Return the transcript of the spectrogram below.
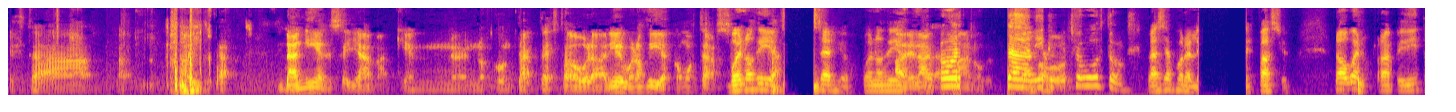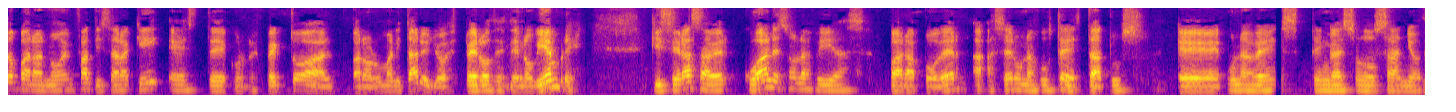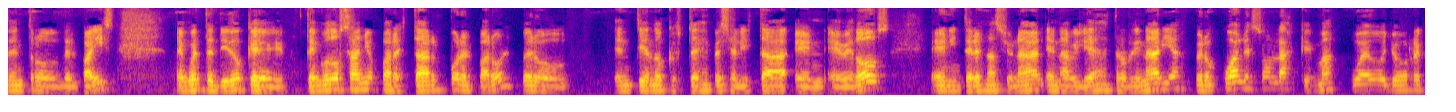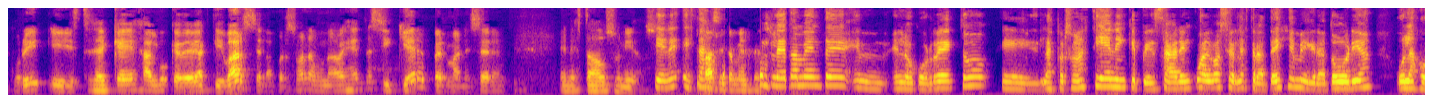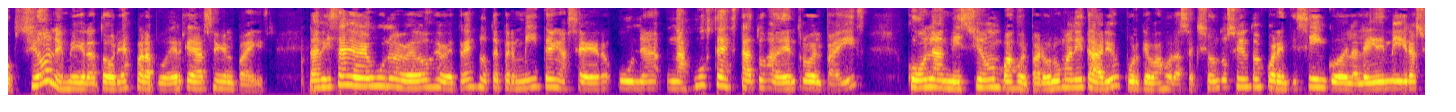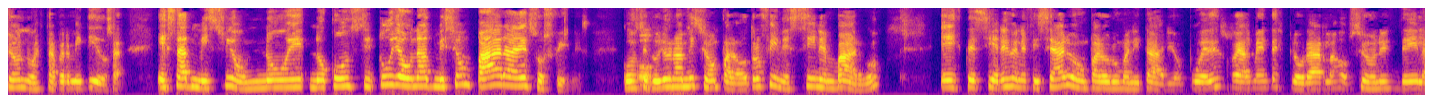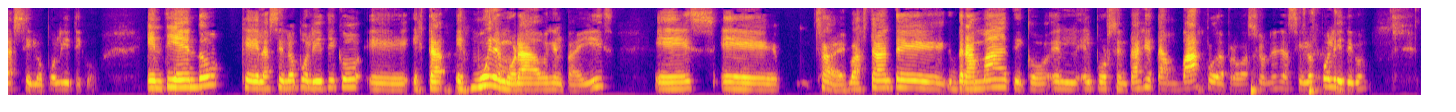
está aquí. Ahí está. Daniel se llama, quien eh, nos contacta a esta hora. Daniel, buenos días, ¿cómo estás? Buenos días, Sergio. Buenos días. Adelante, hermano. Daniel, mucho gusto. Gracias por el espacio. No, bueno, rapidito para no enfatizar aquí, este, con respecto al paro humanitario, yo espero desde noviembre. Quisiera saber cuáles son las vías para poder hacer un ajuste de estatus eh, una vez tenga esos dos años dentro del país. Tengo entendido que tengo dos años para estar por el parol, pero entiendo que usted es especialista en EB2 en interés nacional, en habilidades extraordinarias, pero ¿cuáles son las que más puedo yo recurrir? Y sé que es algo que debe activarse la persona una vez gente si quiere permanecer en, en Estados Unidos. Tiene, estás completamente en, en, lo correcto. Eh, las personas tienen que pensar en cuál va a ser la estrategia migratoria o las opciones migratorias para poder quedarse en el país. Las visas EB1, EB2, EB3 no te permiten hacer una, un ajuste de estatus adentro del país con la admisión bajo el parol humanitario, porque bajo la sección 245 de la ley de inmigración no está permitido. O sea, esa admisión no, es, no constituye una admisión para esos fines, constituye una admisión para otros fines. Sin embargo, este, si eres beneficiario de un parol humanitario, puedes realmente explorar las opciones del asilo político. Entiendo que el asilo político eh, está, es muy demorado en el país, es, eh, ¿sabes? bastante dramático el, el, porcentaje tan bajo de aprobaciones de asilos políticos,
